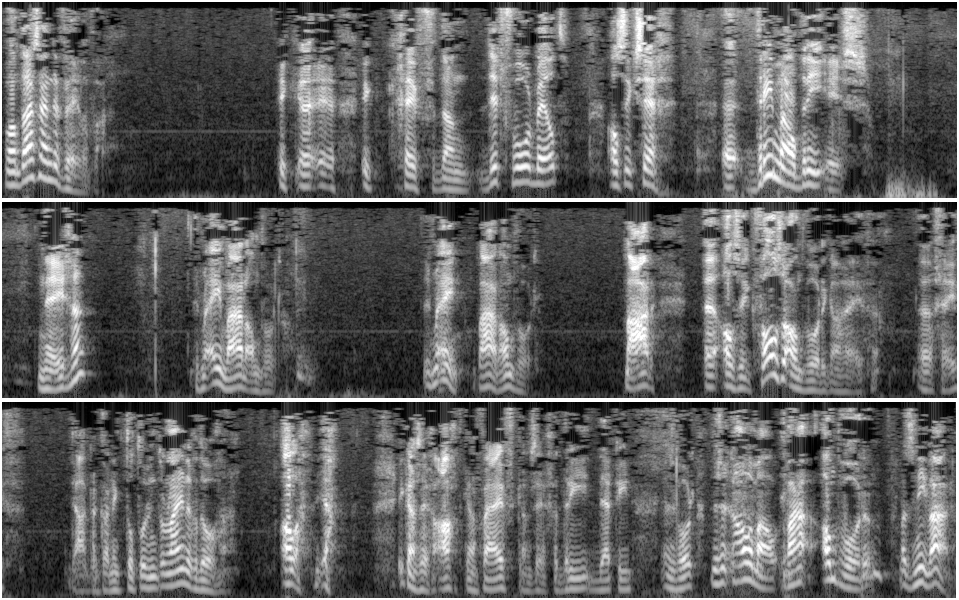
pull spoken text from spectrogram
want daar zijn er vele van. Ik, uh, ik geef dan dit voorbeeld. Als ik zeg, uh, 3 maal 3 is 9. is maar één waar antwoord. is maar één waar antwoord. Maar uh, als ik valse antwoorden kan geven, uh, geef, ja, dan kan ik tot in het oneindige doorgaan. Alle, ja. Ik kan zeggen 8, ik kan 5, ik kan zeggen 3, 13 enzovoort. Dus zijn allemaal waar, antwoorden, maar dat is niet waar.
